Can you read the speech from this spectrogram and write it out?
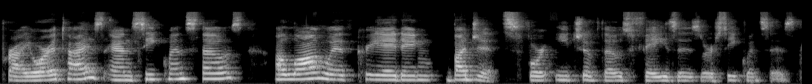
prioritize and sequence those along with creating budgets for each of those phases or sequences.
